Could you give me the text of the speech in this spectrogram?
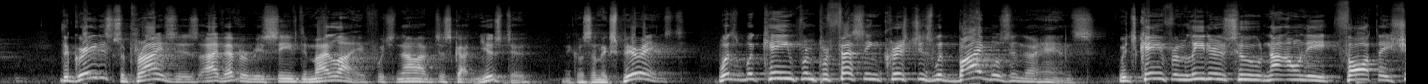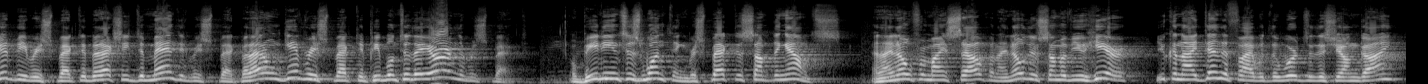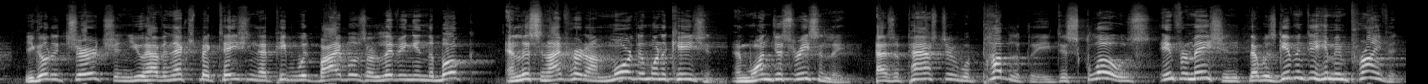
The greatest surprises I've ever received in my life, which now I've just gotten used to because I'm experienced, was what came from professing Christians with Bibles in their hands. which came from leaders who not only thought they should be respected, but actually demanded respect. But I don't give respect to people until they earn the respect. Obedience is one thing, respect is something else. And I know for myself, and I know there's some of you here, you can identify with the words of this young guy. You go to church and you have an expectation that people with Bibles are living in the book. And listen, I've heard on more than one occasion, and one just recently, as a pastor would publicly disclose information that was given to him in private.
